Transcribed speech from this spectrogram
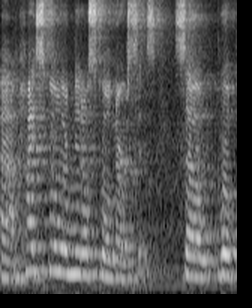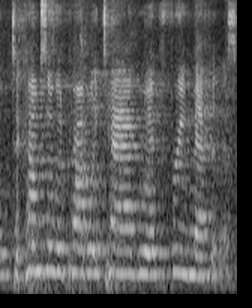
um, high school or middle school nurses. So we'll, Tecumseh would probably tag with Free Methodist.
